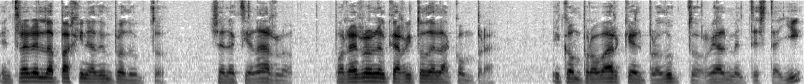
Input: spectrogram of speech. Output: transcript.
entrar en la página de un producto, seleccionarlo, ponerlo en el carrito de la compra y comprobar que el producto realmente está allí,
